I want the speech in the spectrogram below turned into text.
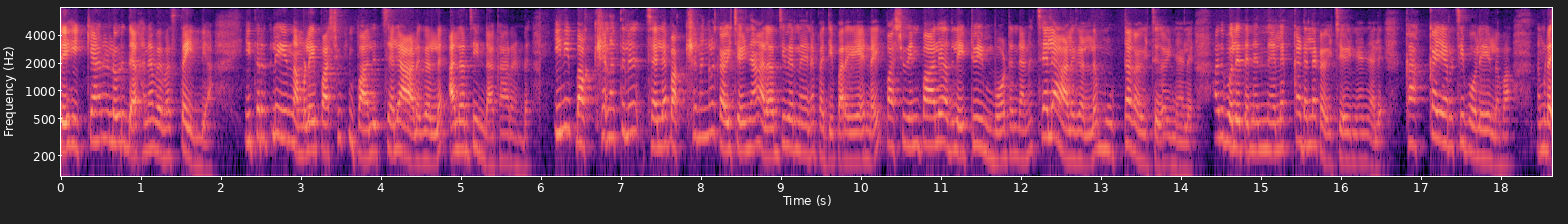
ദഹിക്കാനുള്ള ഒരു ദഹന വ്യവസ്ഥയില്ല ഇത്തരത്തിൽ ഈ നമ്മൾ പശുവിൻ പാൽ ചില ആളുകളിൽ അലർജി ഉണ്ടാക്കാറുണ്ട്. ഇനി ഭക്ഷണത്തിൽ ചില ഭക്ഷണങ്ങൾ കഴിച്ചു കഴിഞ്ഞാൽ അലർജി വരുന്നതിനെ പറ്റി പറയുകയുണ്ടായി പശുവിൻ പാൽ അതിൽ ഏറ്റവും ഇമ്പോർട്ടന്റ് ആണ്. ചില ആളുകളിൽ മുട്ട കഴിച്ചു കഴിഞ്ഞാൽ അതുപോലെ തന്നെ നിലക്കടല കഴിച്ചു കഴിഞ്ഞാൽ കക്കയിറച്ചി പോലെയുള്ളവ നമ്മുടെ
